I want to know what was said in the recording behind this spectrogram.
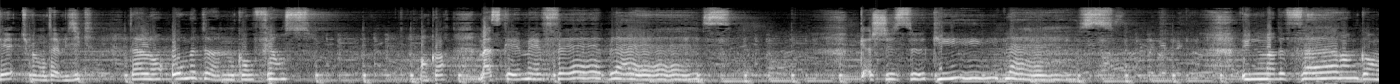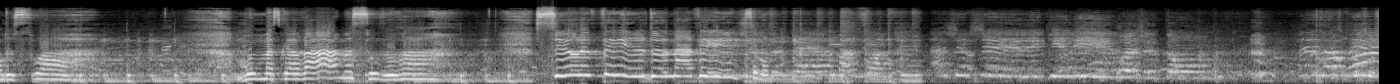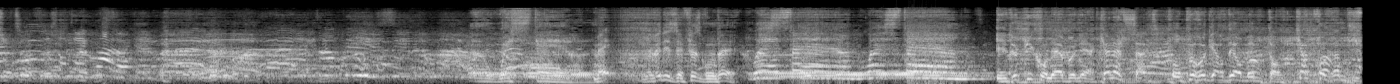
Ok, tu peux monter la musique. Talent haut me donne confiance. Encore. Masquer mes faiblesses. Cacher ce qui blesse. Une main de fer, un gant de soie. Mon mascara me sauvera. Sur le fil de ma vie. C'est bon. Un western. Mais il y avait des effets secondaires. Western, western. Et depuis qu'on est abonné à CanalSat, on peut regarder en même temps 4 programmes différents.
